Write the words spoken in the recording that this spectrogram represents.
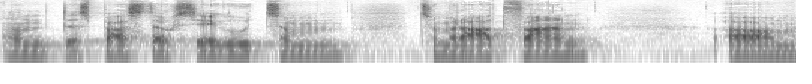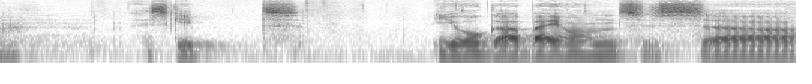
und das passt auch sehr gut zum, zum Radfahren. Ähm, es gibt Yoga bei uns, es äh,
